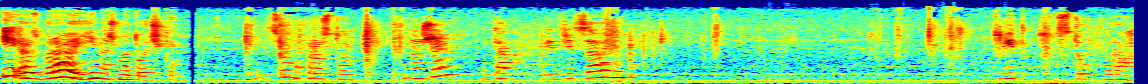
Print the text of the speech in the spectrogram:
і розбираю її на шматочки. Для цього просто ножем так відрізаю від стовбура.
